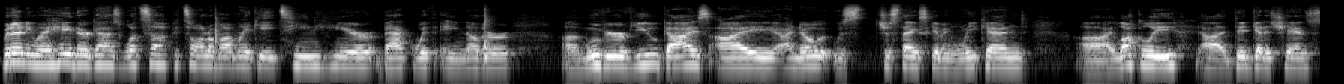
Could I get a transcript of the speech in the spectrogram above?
but anyway, hey there guys, what's up? It's all about Mike 18 here, back with another uh, movie review. Guys, I, I know it was just Thanksgiving weekend. Uh, I luckily uh, did get a chance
